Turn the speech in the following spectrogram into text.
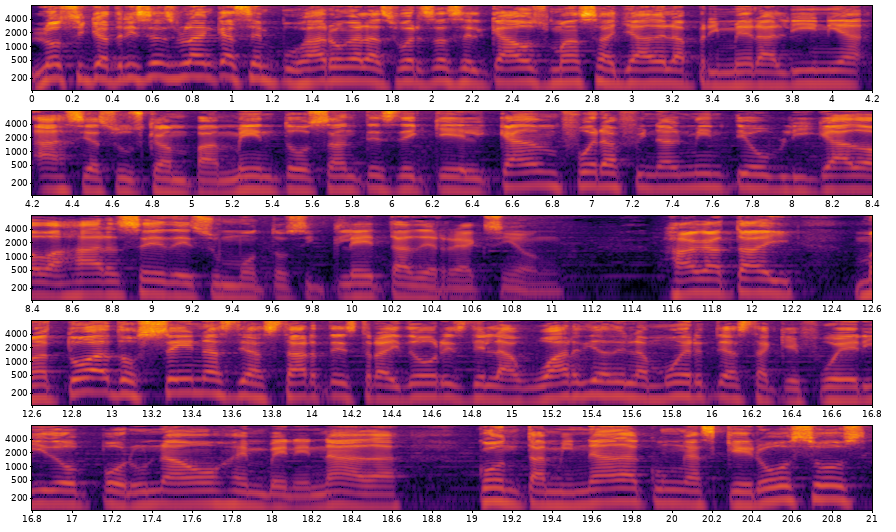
Los cicatrices blancas empujaron a las fuerzas del caos más allá de la primera línea hacia sus campamentos antes de que el Khan fuera finalmente obligado a bajarse de su motocicleta de reacción. Hagatai mató a docenas de astartes traidores de la Guardia de la Muerte hasta que fue herido por una hoja envenenada contaminada con asquerosos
